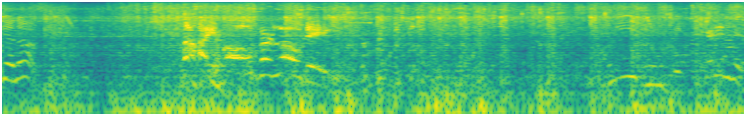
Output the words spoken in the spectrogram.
Regen up. I'm overloading! Get in there.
